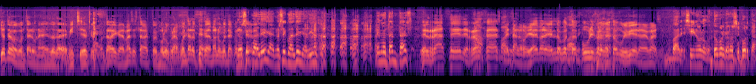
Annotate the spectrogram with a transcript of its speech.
Yo tengo que contar una anécdota de Mitchell que lo contaba y que además estaba todo involucrado. Cuéntalo tú, que además lo cuentas con No sé cuál de gracia. ellas, no sé cuál de ellas. cuál. Tengo tantas. El Race, de Rojas, Ah, vale. cuéntalo. Ya él lo contó Vale. en público, lo contó muy bien además. Vale, sí, no, lo contó porque no se corta.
